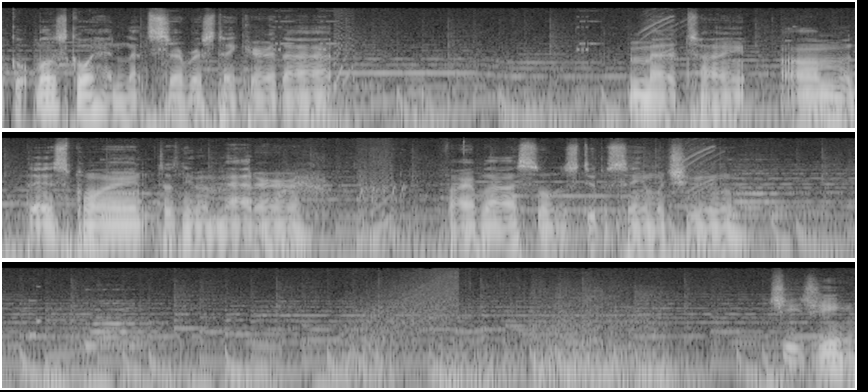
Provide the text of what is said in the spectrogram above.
Go, let's go ahead and let Cerberus take care of that. Meditite. Um, at this point, doesn't even matter. Fire Blast, We'll just do the same with you. GG.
